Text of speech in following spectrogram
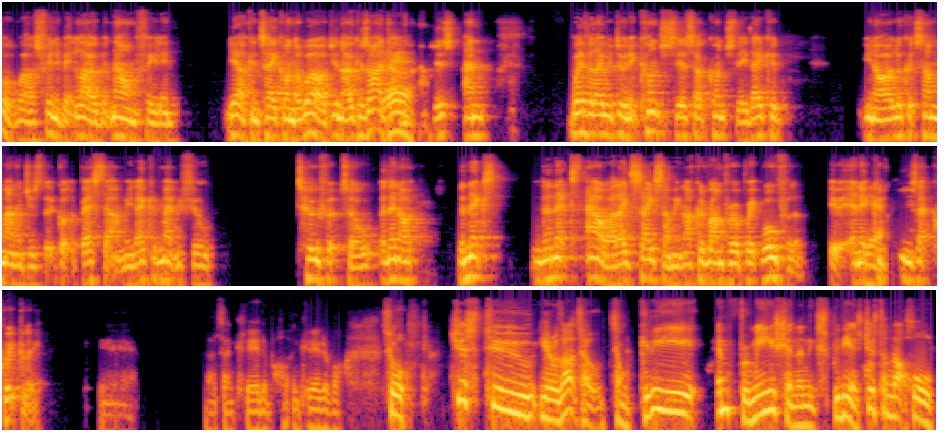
oh, well, I was feeling a bit low, but now I'm feeling, yeah, I can take on the world, you know, because I had yeah. managers. And whether they were doing it consciously or subconsciously, they could, you know, I look at some managers that got the best out of me, they could make me feel two foot tall. And then I, the next, the next hour, they'd say something and I could run through a brick wall for them. And it yeah. could use that quickly. Yeah. That's incredible, incredible. So, just to you know, that's a, some great information and experience just on that whole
